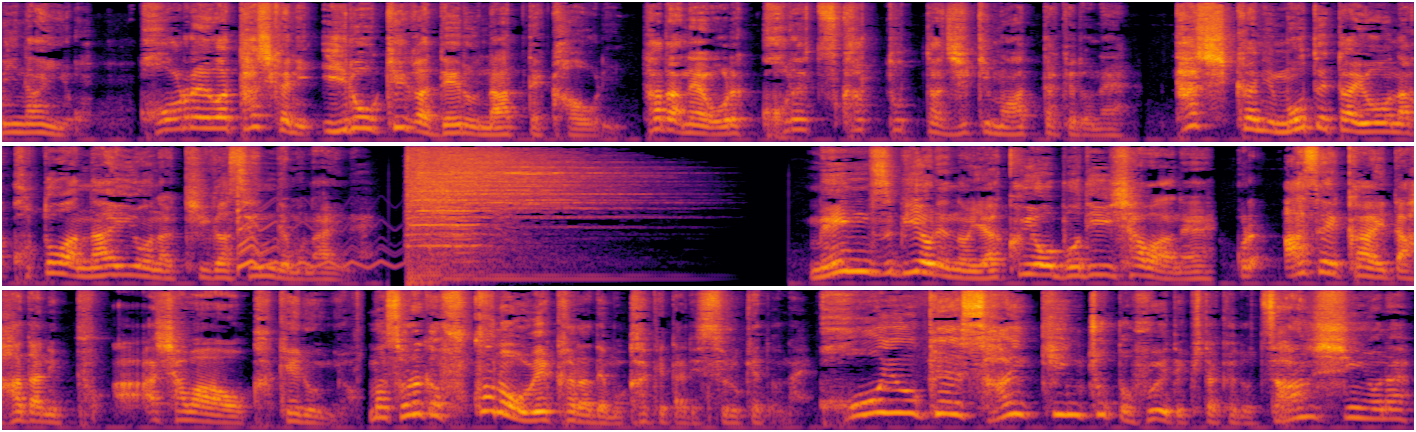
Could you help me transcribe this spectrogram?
りなんよ。これは確かに色気が出るなって香り。ただね、俺これ使っとった時期もあったけどね。確かにモテたようなことはないような気がせんでもないね。メンズビオレの薬用ボディシャワーね。これ汗かいた肌にプワーシャワーをかけるんよ。まあそれか服の上からでもかけたりするけどね。こういう系最近ちょっと増えてきたけど斬新よね。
